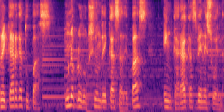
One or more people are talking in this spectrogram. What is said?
Recarga tu paz, una producción de Casa de Paz en Caracas, Venezuela.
